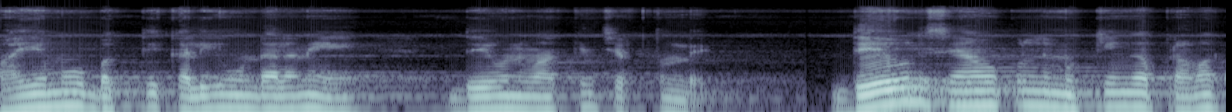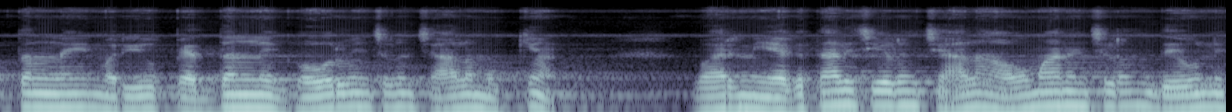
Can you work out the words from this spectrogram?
భయము భక్తి కలిగి ఉండాలని దేవుని వాక్యం చెప్తుంది. దేవుని సేవకుల్ని ముఖ్యంగా ప్రవక్తల్ని మరియు పెద్దల్ని గౌరవించడం చాలా ముఖ్యం. వారిని ఎగతాళి చేయడం చాలా అవమానించడం దేవుని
